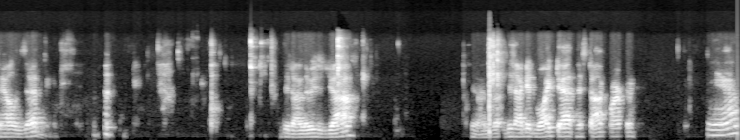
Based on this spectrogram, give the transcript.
The hell does that? Did I lose a job? Did I, did I get wiped out in the stock market? yeah,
